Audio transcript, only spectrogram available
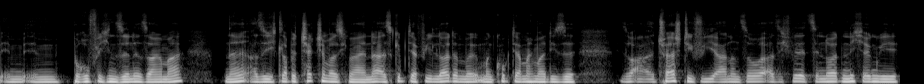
im, im, beruflichen Sinne, sagen wir mal. Ne? Also ich glaube, ihr checkt schon, was ich meine. Ne? Es gibt ja viele Leute, man, man guckt ja manchmal diese so äh, Trash-TV an und so. Also ich will jetzt den Leuten nicht irgendwie,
